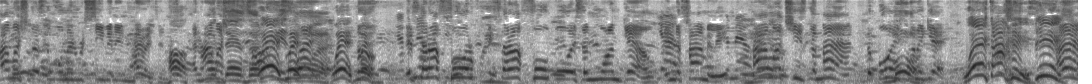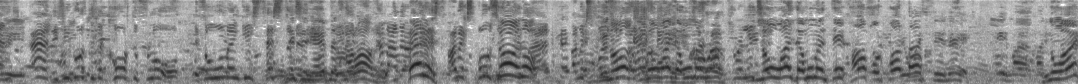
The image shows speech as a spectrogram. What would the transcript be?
how much does the woman receive in inheritance? Half. And how But much? a Wait, reason wait, why. wait, No. If there are four, if there are four boys and one girl in the family, the how much is the man, the boy is gonna get? Wait, Akhi, please. And and if you go to the court of law, if a woman gives Listen, ya ibn al-haram. Paris. I'm exposing No, you, no. man. I'm exposing You know, you know why the Corrupt woman? You religion. know why the woman take half or quarter? You know why?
